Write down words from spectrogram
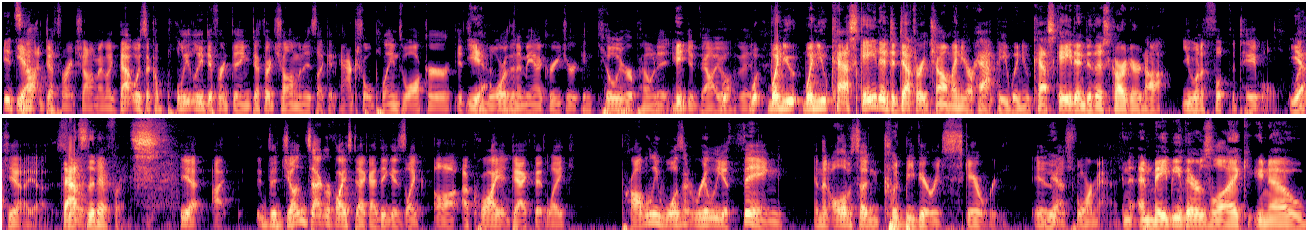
it's Yeah. not Deathrite Shaman. Like that was a completely different thing. Deathrite Shaman is like an actual planeswalker. It's Yeah. more than a mana creature. It can kill your opponent and you get value off of it. When you when you cascade into Deathrite Shaman, you're happy. When you cascade into this card, you're not. You want to flip the table. Yeah. Like, yeah, yeah. That's the difference. yeah. I, the Jund Sacrifice deck, I think, is like uh, a quiet deck that like probably wasn't really a thing, and then all of a sudden could be very scary in Yeah. this format. And, and maybe there's like you know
